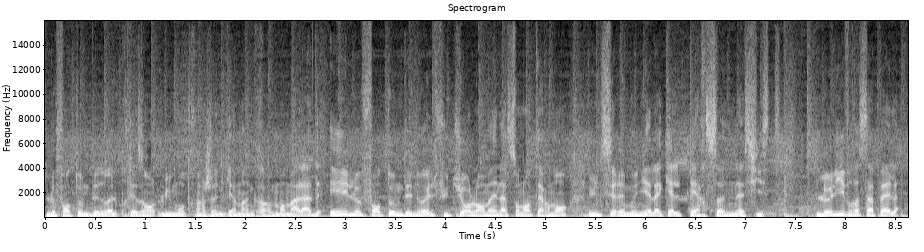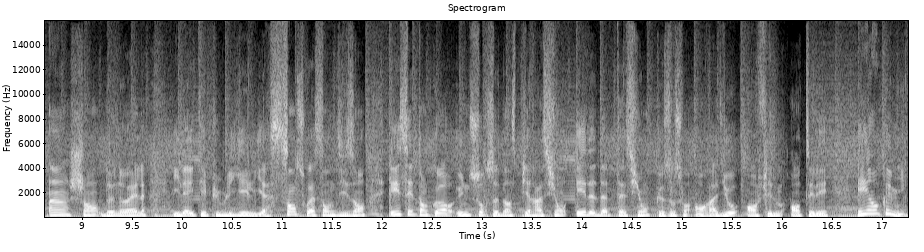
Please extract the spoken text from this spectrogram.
le fantôme des Noëls présents lui montre un jeune gamin gravement malade, et le fantôme des Noëls futurs l'emmène à son enterrement, une cérémonie à laquelle personne n'assiste. Le livre s'appelle Un chant de Noël, il a été publié il y a 170 ans et c'est encore une source d'inspiration et d'adaptation, que ce soit en radio, en film, en télé et en comics.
